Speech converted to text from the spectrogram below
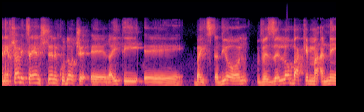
אני עכשיו אציין שתי נקודות שראיתי אה, באיצטדיון, וזה לא בא כמענה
